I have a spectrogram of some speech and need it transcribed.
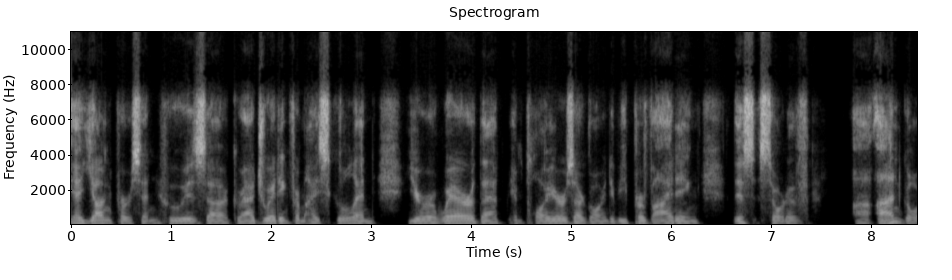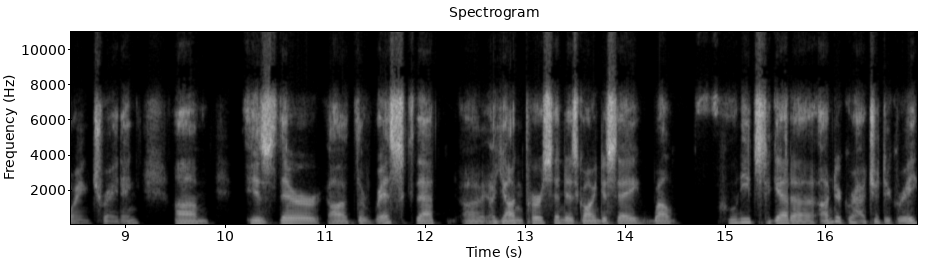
a young person who is uh, graduating from high school and you're aware that employers are going to be providing this sort of uh, ongoing training. Um, is there uh, the risk that uh, a young person is going to say, well, who needs to get an undergraduate degree?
